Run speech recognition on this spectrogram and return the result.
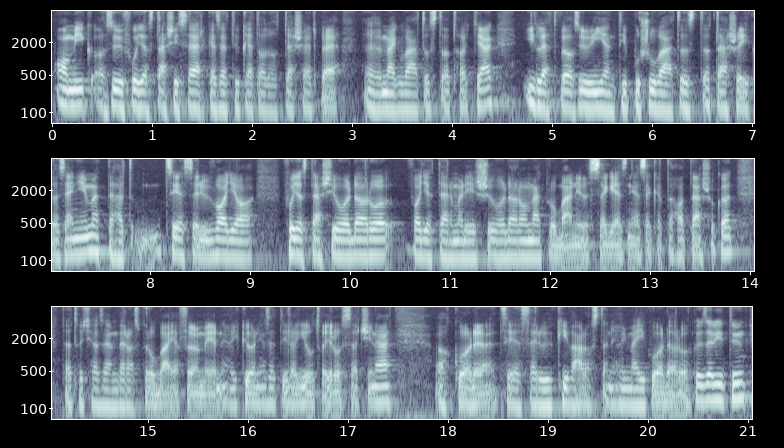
amik az ő fogyasztási szerkezetüket adott esetben megváltoztathatják, illetve az ő ilyen típusú változtatásaik az enyémet, tehát célszerű vagy a fogyasztási oldalról, vagy a termelési oldalról megpróbálni összegezni ezeket a hatásokat. Tehát, hogyha az ember azt próbálja fölmérni, hogy környezetileg jót vagy rosszat csinál, akkor célszerű kiválasztani, hogy melyik oldalról közelítünk,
